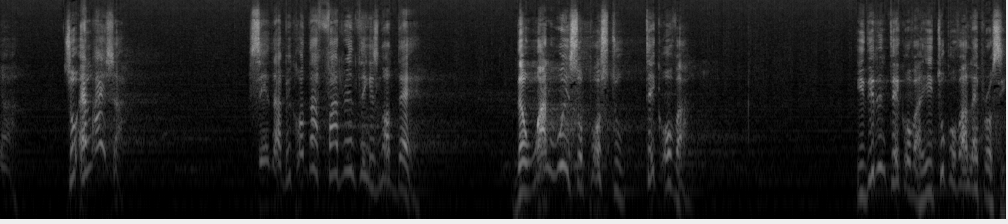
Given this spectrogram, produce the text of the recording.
Yeah. So Elisha, see that because that fathering thing is not there, the one who is supposed to take over, he didn't take over. He took over leprosy.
